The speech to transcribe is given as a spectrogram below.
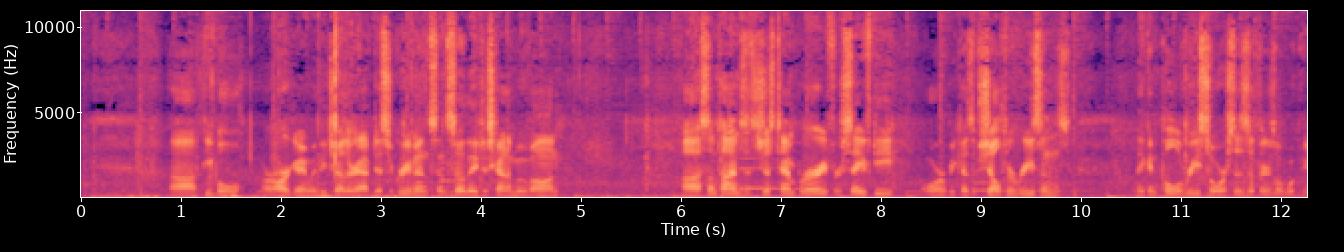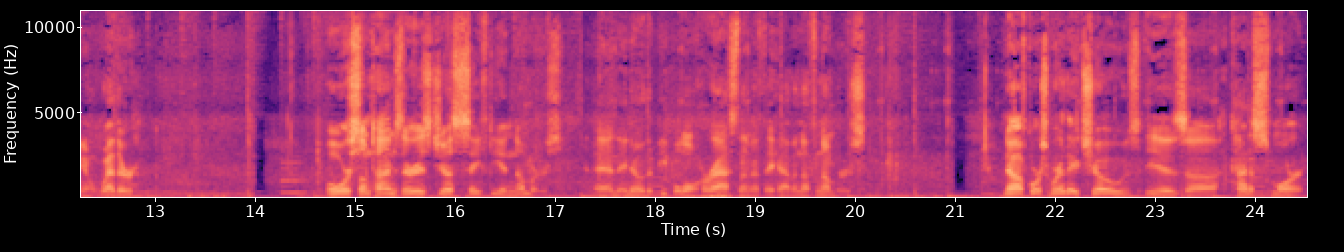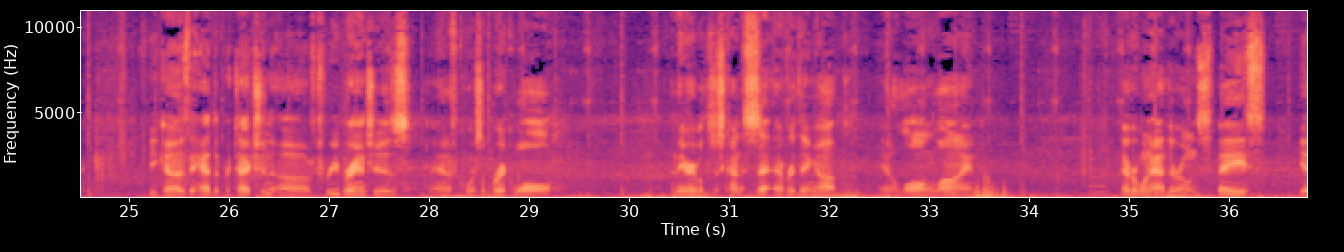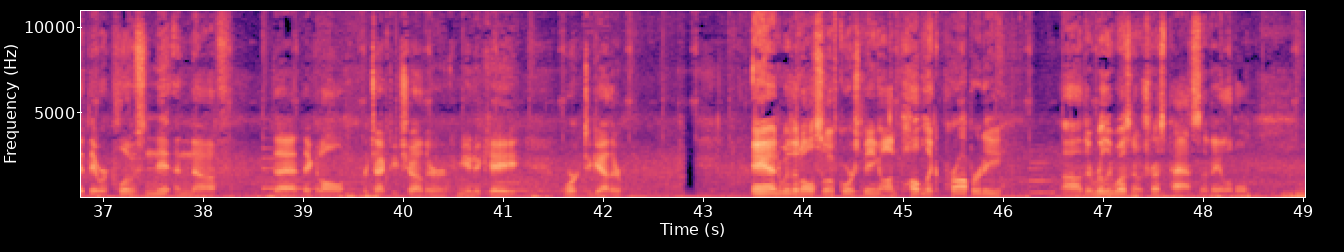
Uh, people are arguing with each other, have disagreements, and so they just kind of move on. Uh, sometimes it's just temporary for safety or because of shelter reasons. They can pull resources if there's a you know weather. Or sometimes there is just safety in numbers, and they know that people won't harass them if they have enough numbers. Now, of course, where they chose is uh, kind of smart because they had the protection of tree branches and, of course, a brick wall. And they were able to just kind of set everything up in a long line. Everyone had their own space, yet they were close knit enough that they could all protect each other, communicate, work together. And with it also, of course, being on public property, uh, there really was no trespass available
